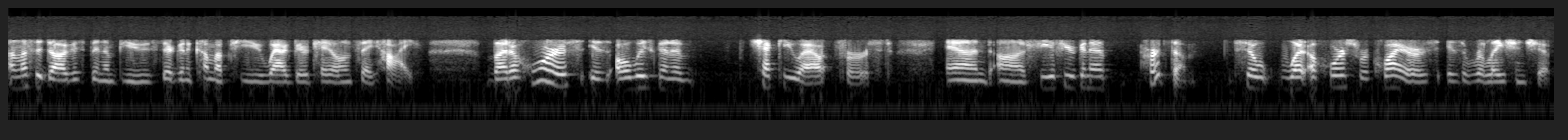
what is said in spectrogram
unless a dog has been abused, they're going to come up to you, wag their tail, and say hi. But a horse is always going to check you out first and uh, see if you're going to hurt them. So what a horse requires is a relationship.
